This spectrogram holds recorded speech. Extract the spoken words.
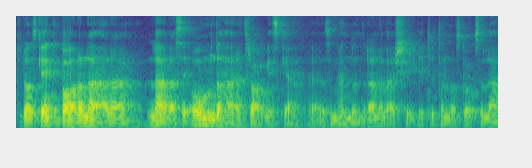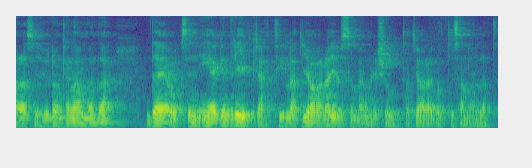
För de ska inte bara lära, lära sig om det här tragiska eh, som hände under andra världskriget. Utan de ska också lära sig hur de kan använda det och sin egen drivkraft till att göra just som Emry Shoot, att göra gott i samhället.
